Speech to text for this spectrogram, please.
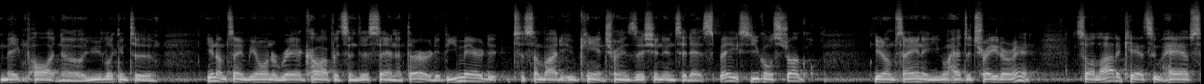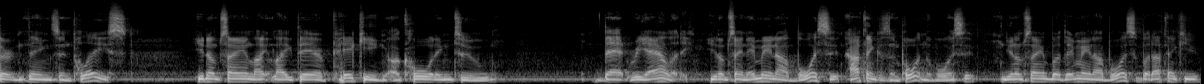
make partner, you're looking to, you know what I'm saying, be on the red carpets and this, that, and the third, if you married to somebody who can't transition into that space, you're going to struggle. You know what I'm saying? And you're going to have to trade her in. So a lot of cats who have certain things in place, you know what I'm saying? Like like they're picking according to that reality. You know what I'm saying? They may not voice it. I think it's important to voice it. You know what I'm saying? But they may not voice it. But I think you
